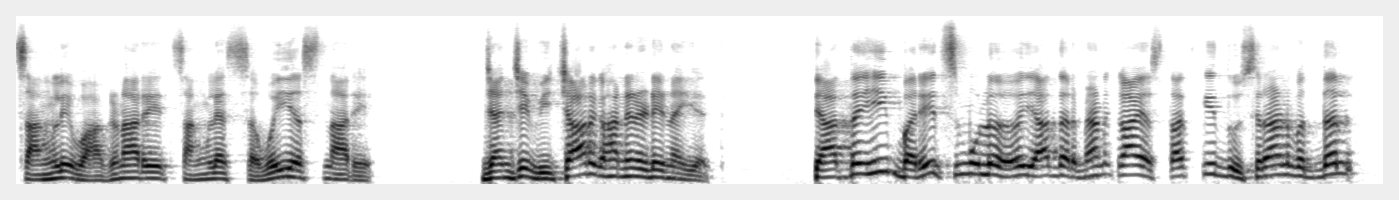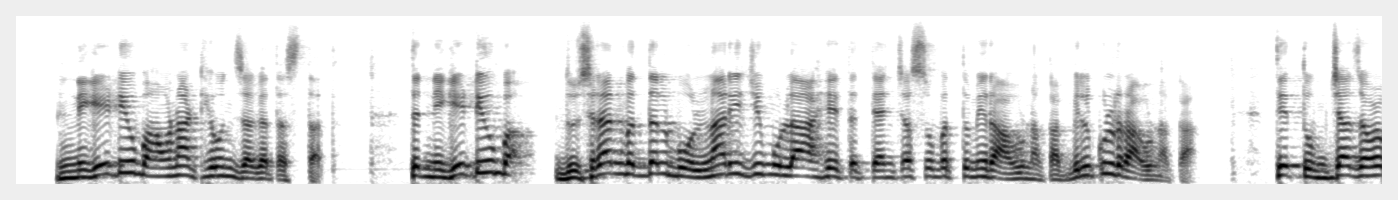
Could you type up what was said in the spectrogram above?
चांगले वागणारे चांगल्या सवयी असणारे ज्यांचे विचार घाणेरडे नाही आहेत त्यातही बरेच मुलं या दरम्यान काय असतात की दुसऱ्यांबद्दल निगेटिव्ह भावना ठेवून जगत असतात. तर निगेटिव्ह दुसऱ्यांबद्दल बोलणारी जी मुलं आहेत त्यांच्यासोबत तुम्ही राहू नका. बिलकुल राहू नका. ते तुमच्याजवळ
